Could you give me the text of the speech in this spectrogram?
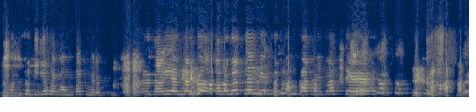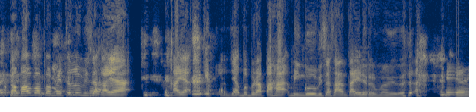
episode 3 sama 4 mirip mirip kalian. Ntar gue sama datang di episode 4 di podcast. Gak apa-apa, Pam. Itu lu bisa kayak kayak skip kerja beberapa ha- minggu bisa santai di rumah gitu. ya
